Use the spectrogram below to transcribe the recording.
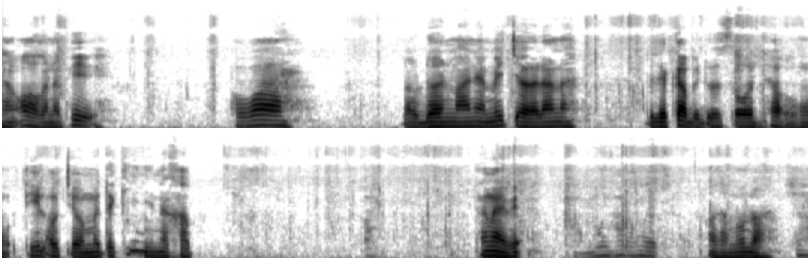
ทางออกกันนะพี่ เพราะว่าเราเดินมาเนี่ยไม่เจอแล้วนะ เดี๋ยวจะกลับไปดูโซนแถวที่เราเจอเมื่อตะกี้นี้นะครับทางไหนพี่ถามนู้นครับน้องเบนเอาทางนู้นเหรอ ใช่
